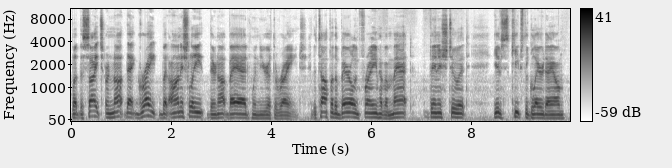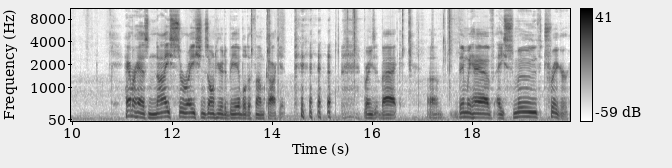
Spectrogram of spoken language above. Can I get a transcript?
But the sights are not that great, but honestly, they're not bad when you're at the range. The top of the barrel and frame have a matte finish to it, gives keeps the glare down. Hammer has nice serrations on here to be able to thumb cock it. Brings it back. Um, then we have a smooth trigger.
